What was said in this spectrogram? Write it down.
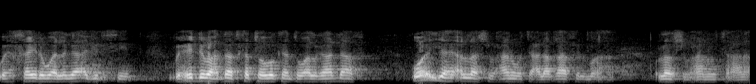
wixii khayra waa lagaa ajirsiin wixii dhiba haddaad ka tooba keento waa lagaa dhaaf. Waa yahay allah subxaana wa tacala aafil ma aha. Wallahu subxaana wa tacaala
